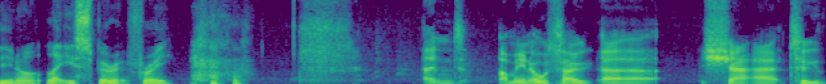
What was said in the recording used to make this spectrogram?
you know, let your spirit free. and I mean, also, uh, shout out to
